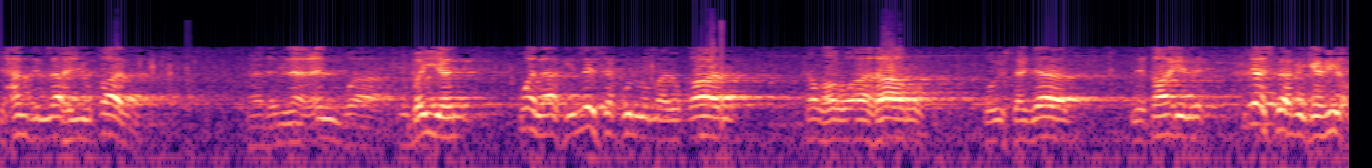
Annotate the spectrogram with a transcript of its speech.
بحمد الله يقال هذا من العلم ويبين ولكن ليس كل ما يقال تظهر آثاره ويستجاب لقائله لأسباب كثيرة.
